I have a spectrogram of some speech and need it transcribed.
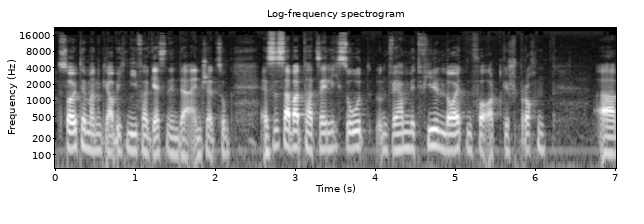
sollte man, glaube ich, nie vergessen in der Einschätzung. Es ist aber tatsächlich so, und wir haben mit vielen Leuten vor Ort gesprochen, äh,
